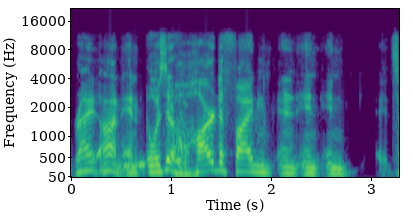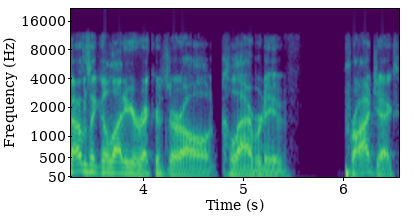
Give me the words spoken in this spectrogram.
right on. And was it hard to find? And and and it sounds like a lot of your records are all collaborative projects.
